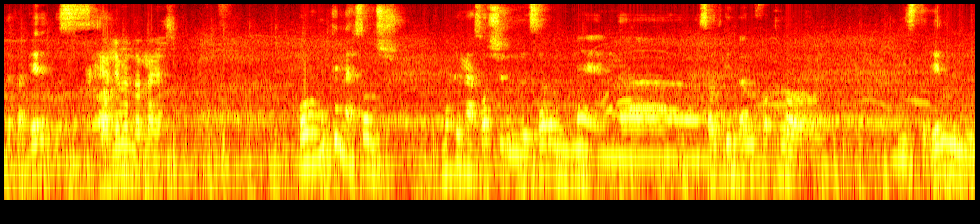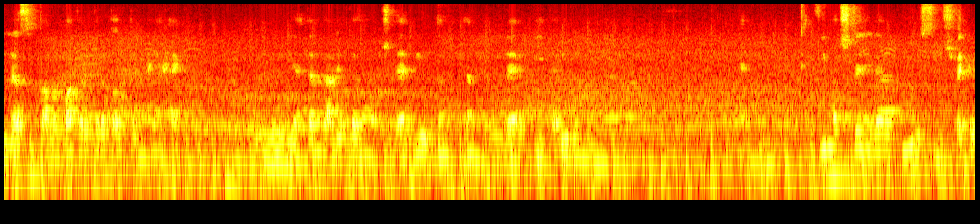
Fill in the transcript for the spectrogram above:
مدافع ثالث بس غالبا ده اللي هيحصل. هو ممكن ما يحصلش. ممكن ما يحصلش لسبب ما إن ساوث جيت بقاله فترة بيستغل الرسم بتاع 4 3 3 أكتر من أي حاجة. وبيعتمد عليه في كذا ماتش لعب بيه قدام قدام ولعب بيه تقريبا يعني كان في ماتش تاني لعب فيه بس مش فاكر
